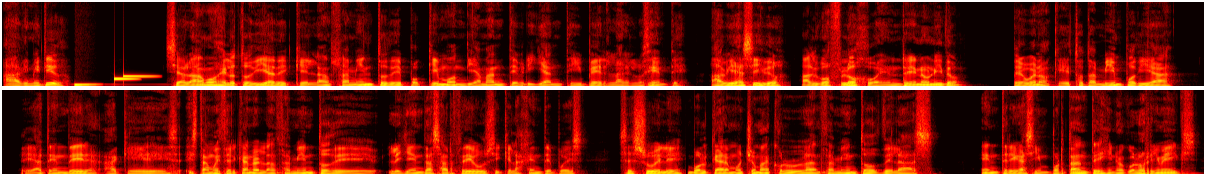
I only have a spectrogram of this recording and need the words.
ha dimitido. Si hablábamos el otro día de que el lanzamiento de Pokémon Diamante Brillante y Perla Reluciente había sido algo flojo en Reino Unido, pero bueno, que esto también podía eh, atender a que está muy cercano el lanzamiento de Leyendas Arceus y que la gente pues se suele volcar mucho más con los lanzamientos de las entregas importantes y no con los remakes.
